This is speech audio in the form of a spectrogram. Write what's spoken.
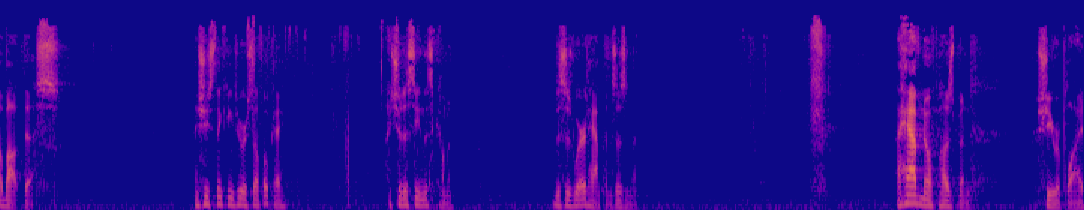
about this. And she's thinking to herself, Okay, I should have seen this coming. This is where it happens, isn't it? I have no husband, she replied.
